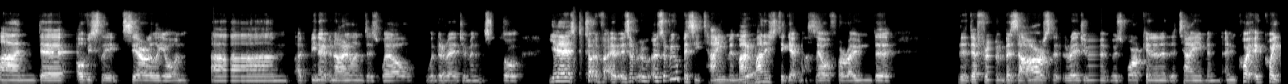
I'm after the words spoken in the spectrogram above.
and uh, obviously Sierra Leone. Um, I'd been out in Ireland as well with the yeah. regiment, so yeah, sort of it was a it was a real busy time, and ma- yeah. managed to get myself around the the different bazaars that the regiment was working in at the time, and and quite quite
